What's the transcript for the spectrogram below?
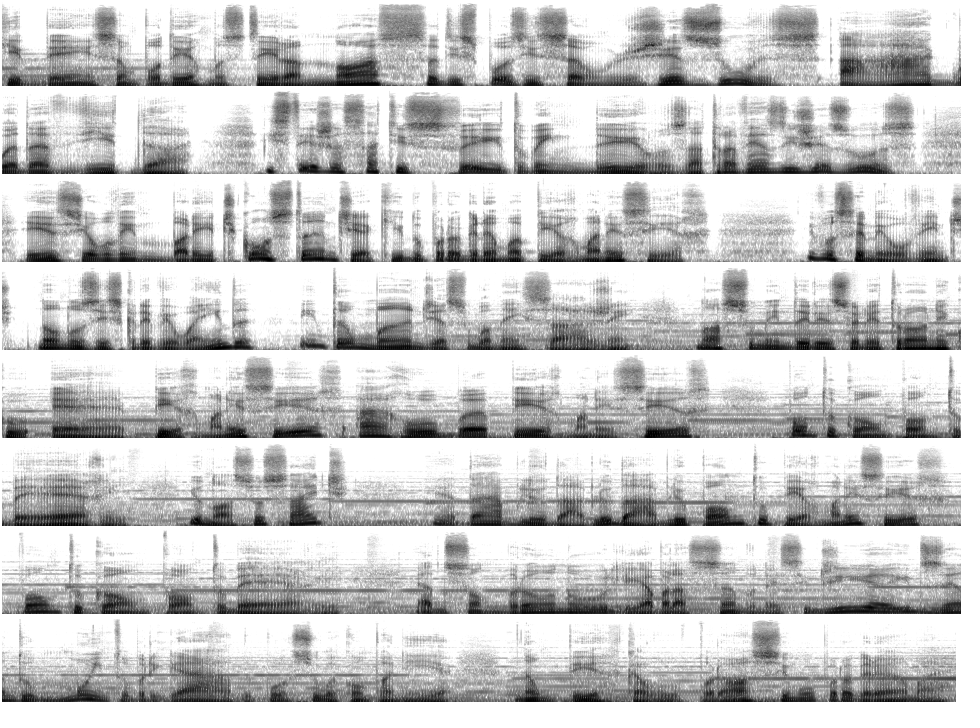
Que bênção podermos ter à nossa disposição Jesus, a água da vida. Esteja satisfeito em Deus através de Jesus. Este é o lembrete constante aqui do programa Permanecer. E você, meu ouvinte, não nos escreveu ainda? Então mande a sua mensagem. Nosso endereço eletrônico é permanecer@permanecer.com.br e o nosso site é www.permanecer.com.br. Edson Bruno lhe abraçando nesse dia e dizendo muito obrigado por sua companhia. Não perca o próximo programa.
